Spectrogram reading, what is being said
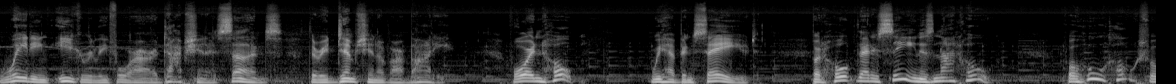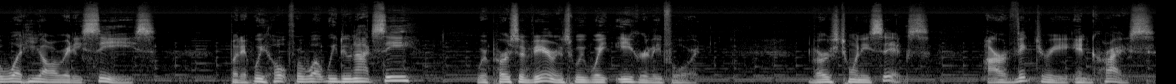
waiting eagerly for our adoption as sons, the redemption of our body. For in hope we have been saved, but hope that is seen is not hope. For who hopes for what he already sees? But if we hope for what we do not see, with perseverance we wait eagerly for it. Verse 26 Our victory in Christ.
